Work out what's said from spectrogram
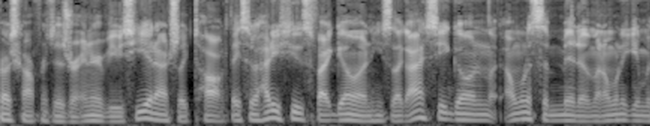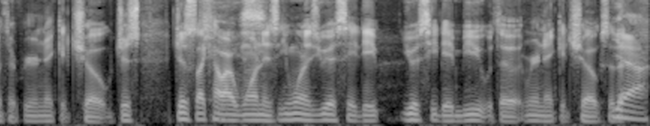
press conferences or interviews. He had actually talked. They said, "How do you see this fight going?" He's like, "I see it going. Like, I want to submit him, and I want to get him with a rear naked choke, just just like how I won his. He won his UFC de- UFC debut with a rear naked choke. So that, Yeah.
